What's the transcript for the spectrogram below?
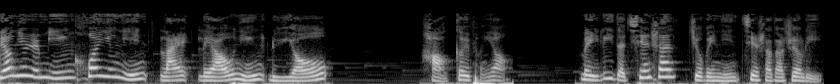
辽宁人民欢迎您来辽宁旅游。好，各位朋友，美丽的千山就为您介绍到这里。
